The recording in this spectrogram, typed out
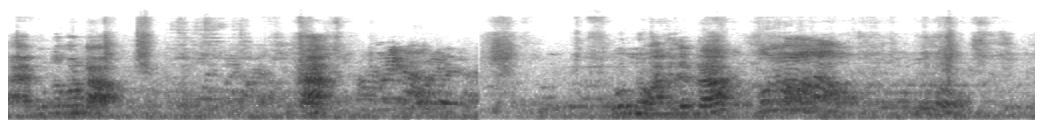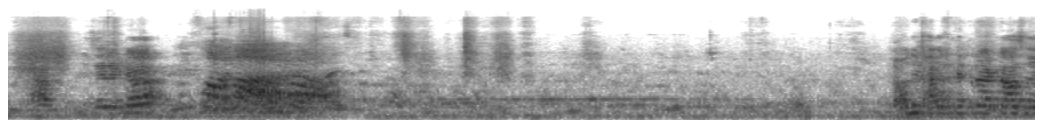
হ্যাঁ পূর্ণ কোনটা? হ্যাঁ? পূর্ণ, আর নিচেরটা? পূর্ণ। আর নিচের এটা? যেমনই ভাগের ক্ষেত্রে একটা আছে।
